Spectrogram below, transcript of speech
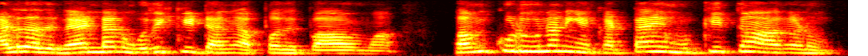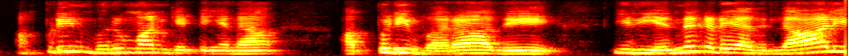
அல்லது அது வேண்டான்னு ஒதுக்கிட்டாங்க அப்ப அது பாவமா? பம் நீங்க கட்டாயம் முக்கித்தான் ஆகணும். அப்படின்னு வருமான்னு கேட்டீங்கன்னா அப்படி வராது. இது என்ன கிடையாது. லாலி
